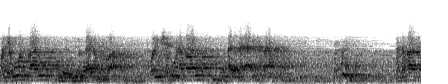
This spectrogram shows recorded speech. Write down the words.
واليهود قالوا لا الله. والمشركون قالوا الملائكة بنات. فتقاتل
